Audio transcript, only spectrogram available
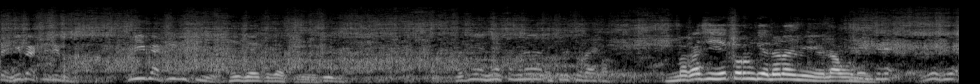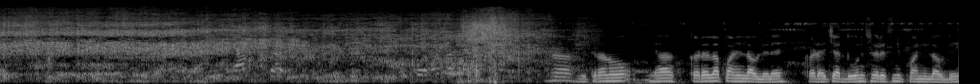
तर ही बॅटरी. ही बॅटरी ही घ्या की बसली म्हणजे हे सगळं इकडे सोडायचं. मगाशी हे करून गेलेलो आहे मी लावून इकडे हे हे मित्रांनो ह्या कड्याला पाणी लावलेलं आहे. कड्याच्या दोन सरेसनी पाणी लावले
